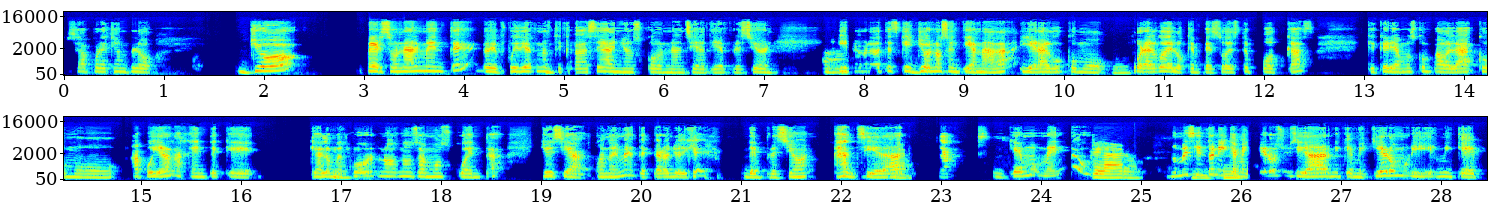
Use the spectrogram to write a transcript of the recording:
o sea, por ejemplo, yo personalmente eh, fui diagnosticada hace años con ansiedad y depresión. Y la verdad es que yo no sentía nada y era algo como por algo de lo que empezó este podcast que queríamos con Paola, como apoyar a la gente que, que a lo mejor no nos damos cuenta. Yo decía, cuando a mí me detectaron, yo dije, depresión, ansiedad, ¿en qué momento? Claro. No me siento ni que me quiero suicidar, ni que me quiero morir, ni que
